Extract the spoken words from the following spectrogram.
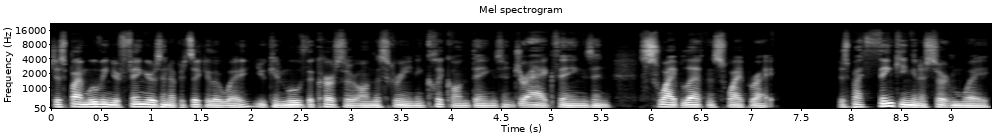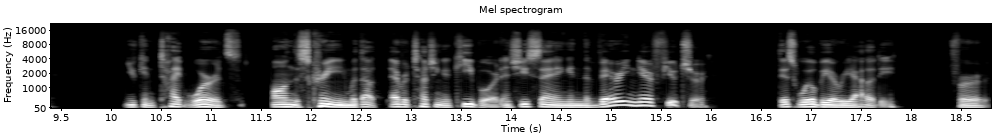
just by moving your fingers in a particular way, you can move the cursor on the screen and click on things and drag things and swipe left and swipe right. Just by thinking in a certain way, you can type words on the screen without ever touching a keyboard. And she's saying in the very near future, this will be a reality for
